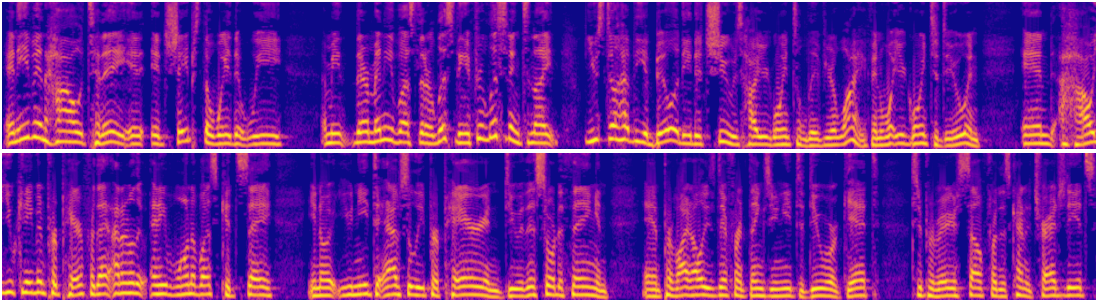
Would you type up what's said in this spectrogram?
and even how today it, it shapes the way that we I mean, there are many of us that are listening. If you're listening tonight, you still have the ability to choose how you're going to live your life and what you're going to do and, and how you can even prepare for that. I don't know that any one of us could say, you know, you need to absolutely prepare and do this sort of thing and, and provide all these different things you need to do or get to prepare yourself for this kind of tragedy. It's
